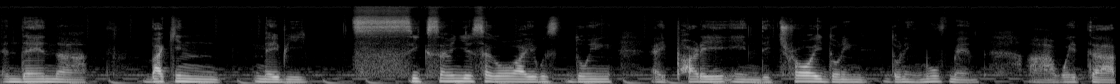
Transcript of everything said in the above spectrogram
and then uh, back in maybe six seven years ago, I was doing a party in Detroit during during movement uh, with uh,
